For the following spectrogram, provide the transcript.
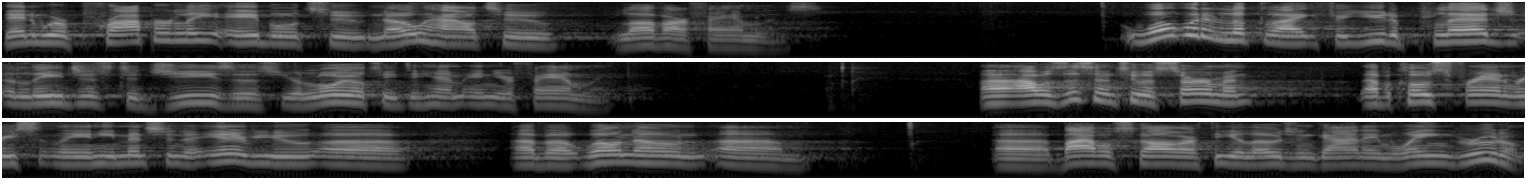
then we're properly able to know how to love our families. What would it look like for you to pledge allegiance to Jesus, your loyalty to him in your family? Uh, I was listening to a sermon of a close friend recently, and he mentioned an interview uh, of a well known um, uh, Bible scholar, theologian guy named Wayne Grudem.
